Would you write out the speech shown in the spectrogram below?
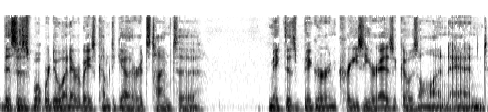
this is what we're doing. Everybody's come together. It's time to make this bigger and crazier as it goes on. And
